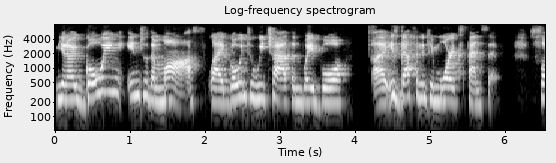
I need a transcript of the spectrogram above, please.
you know, going into the mass, like going to WeChat and Weibo, uh, is definitely more expensive. So,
